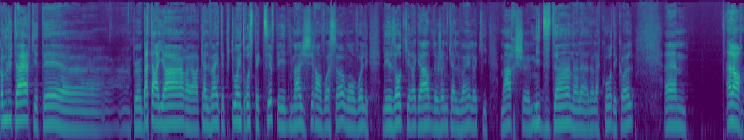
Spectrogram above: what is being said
comme Luther qui était un peu un batailleur. Alors, Calvin était plutôt introspectif. Et l'image ici renvoie ça, où on voit les, autres qui regardent le jeune Calvin là, qui marche méditant dans la, cour d'école. alors,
